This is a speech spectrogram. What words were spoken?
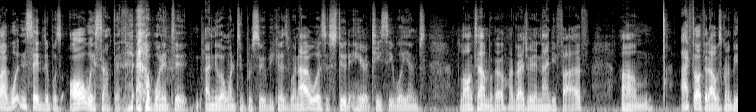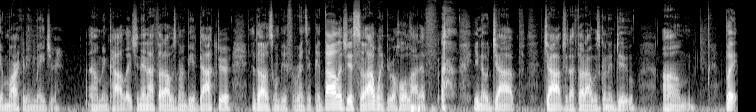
I wouldn't say that it was always something I wanted to, I knew I wanted to pursue because when I was a student here at TC Williams, a long time ago, I graduated in '95. Um, I thought that I was going to be a marketing major um, in college, and then I thought I was going to be a doctor. I thought I was going to be a forensic pathologist. So I went through a whole lot of, you know, job jobs that I thought I was going to do. Um, but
